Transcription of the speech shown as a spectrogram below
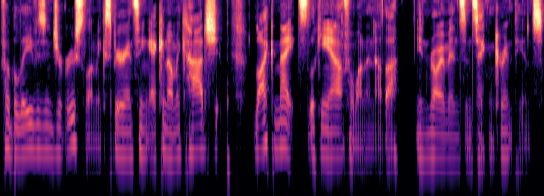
for believers in Jerusalem experiencing economic hardship, like mates looking out for one another in Romans and 2 Corinthians.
